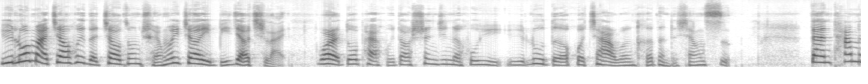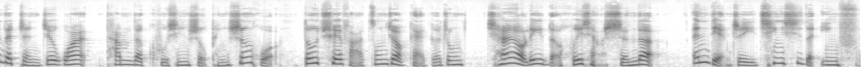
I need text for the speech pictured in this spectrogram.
与罗马教会的教宗权威教义比较起来，瓦尔多派回到圣经的呼吁与路德或加尔文何等的相似，但他们的拯救观、他们的苦行守平生活，都缺乏宗教改革中强有力的回响神的恩典这一清晰的音符。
